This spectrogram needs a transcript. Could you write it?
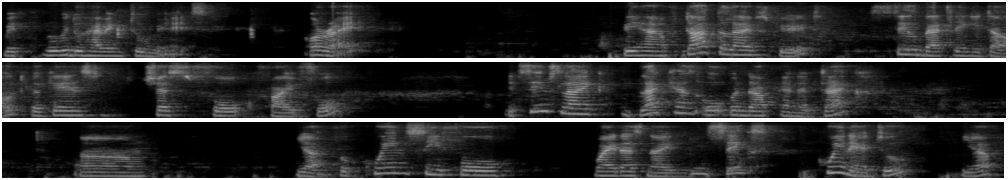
with Rubidu having two minutes. All right. We have Dark Alive Spirit still battling it out against Chess 454. It seems like Black has opened up an attack. Um, yeah, for Queen C4, White has Knight B6, Queen A2, Yep.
